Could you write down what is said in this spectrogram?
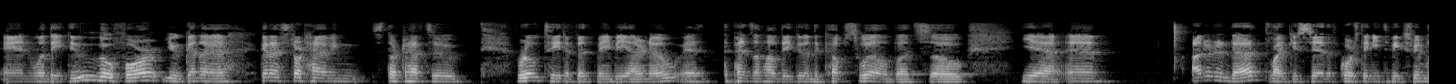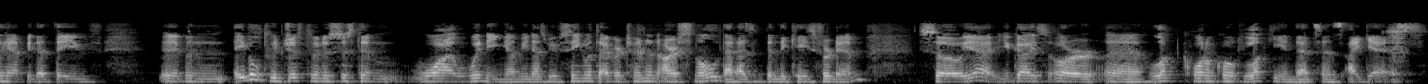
And when they do go far, you're gonna gonna start having start to have to rotate a bit. Maybe I don't know. It depends on how they do in the cups. Well, but so yeah. Um, other than that, like you said, of course they need to be extremely happy that they've been able to adjust to a new system while winning. I mean, as we've seen with Everton and Arsenal, that hasn't been the case for them. So yeah, you guys are uh, luck, quote unquote, lucky in that sense, I guess.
